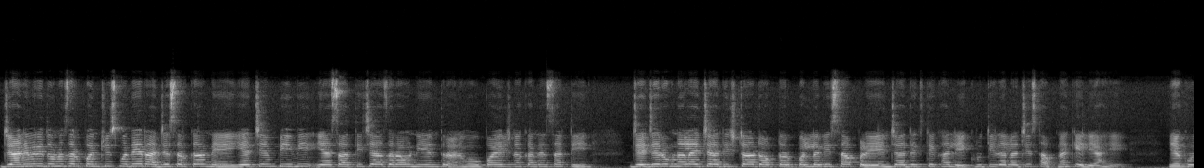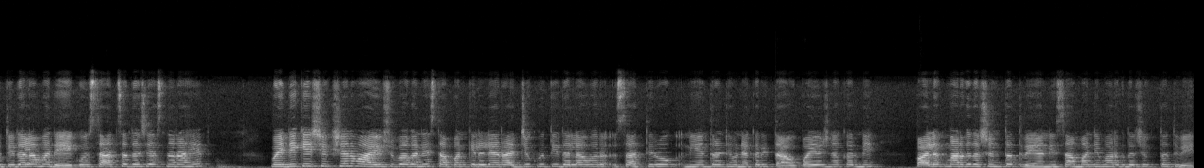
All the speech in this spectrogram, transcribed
जानेवारी दोन हजार पंचवीसमध्ये राज्य सरकारने एच एम पी व्ही या साथीच्या आजारावर नियंत्रण व उपाययोजना करण्यासाठी जे जे रुग्णालयाचे अधिष्ठा डॉक्टर पल्लवी सापळे यांच्या अध्यक्षतेखाली कृती दलाची स्थापना केली आहे. या कृती दलामध्ये एकूण सात सदस्य असणार आहेत. वैद्यकीय शिक्षण व आयुष विभागाने स्थापन केलेल्या राज्य कृती दलावर साथीरोग नियंत्रण ठेवण्याकरिता उपाययोजना करणे पालक मार्गदर्शन तत्वे आणि सामान्य मार्गदर्शक तत्वे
